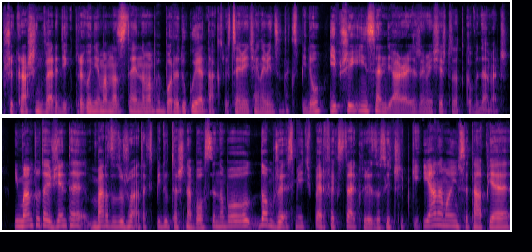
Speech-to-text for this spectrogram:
przy Crushing Verdict, którego nie mam na zestawie na mapę, bo redukuje atak, chcę mieć jak najwięcej atak speedu i przy Incendiary, jeżeli mieć jeszcze dodatkowy damage. I mam tutaj wzięte bardzo dużo atak speedu też na bossy, no bo dobrze jest mieć Perfect Strike, który jest dosyć szybki. Ja na moim setupie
